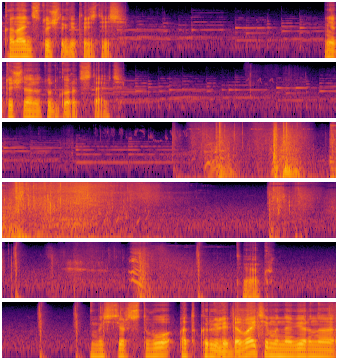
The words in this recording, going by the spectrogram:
канадец точно где-то здесь. Мне точно надо тут город ставить. Так. Мастерство открыли. Давайте мы, наверное,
